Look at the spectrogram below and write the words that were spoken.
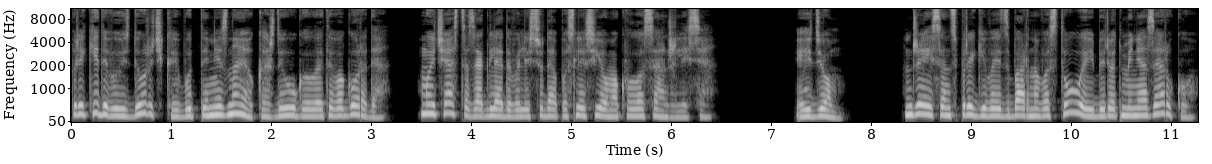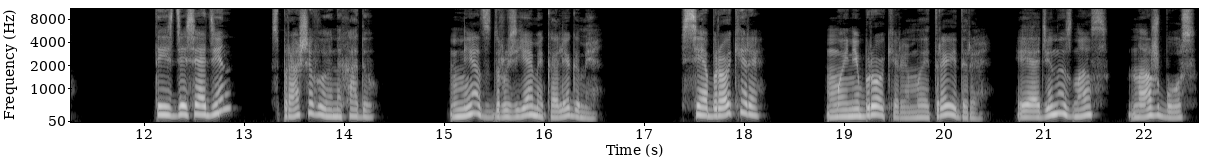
Прикидываюсь дурочкой, будто не знаю каждый угол этого города. Мы часто заглядывали сюда после съемок в Лос-Анджелесе. Идем. Джейсон спрыгивает с барного стула и берет меня за руку. «Ты здесь один?» — спрашиваю на ходу. «Нет, с друзьями, коллегами». «Все брокеры?» «Мы не брокеры, мы трейдеры. И один из нас — наш босс,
